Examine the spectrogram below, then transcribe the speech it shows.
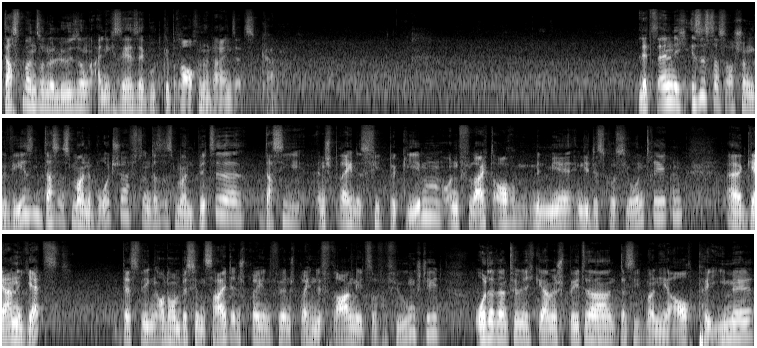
dass man so eine Lösung eigentlich sehr, sehr gut gebrauchen und einsetzen kann. Letztendlich ist es das auch schon gewesen. Das ist meine Botschaft und das ist meine Bitte, dass Sie entsprechendes Feedback geben und vielleicht auch mit mir in die Diskussion treten. Äh, gerne jetzt, deswegen auch noch ein bisschen Zeit entsprechend für entsprechende Fragen, die zur Verfügung steht. Oder natürlich gerne später, das sieht man hier auch, per E-Mail,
